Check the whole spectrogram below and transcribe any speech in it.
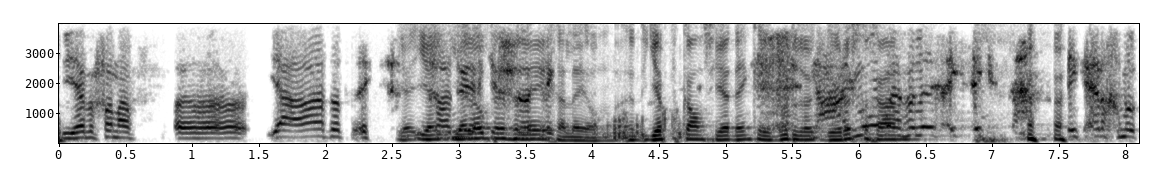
die hebben vanaf uh, ja, dat ik. Ja, jij, jij loopt even leeg, ik, Leon. Je hebt vakantie, hè? Denk je, je moet er nou, rustig aan. Ik, ik, ik, erg me,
